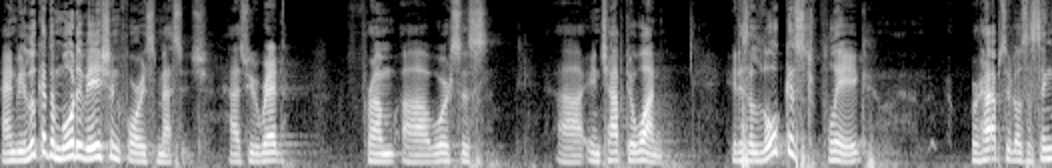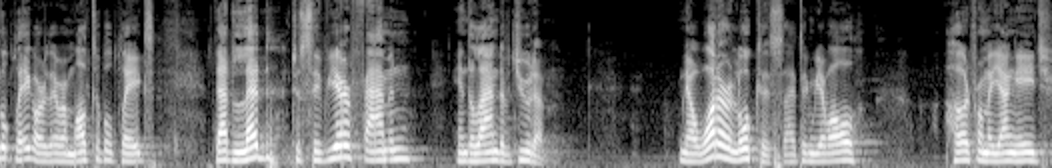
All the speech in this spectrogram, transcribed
And we look at the motivation for his message as we read from uh, verses uh, in chapter 1. It is a locust plague. Perhaps it was a single plague or there were multiple plagues that led to severe famine in the land of Judah. Now, what are locusts? I think we have all heard from a young age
